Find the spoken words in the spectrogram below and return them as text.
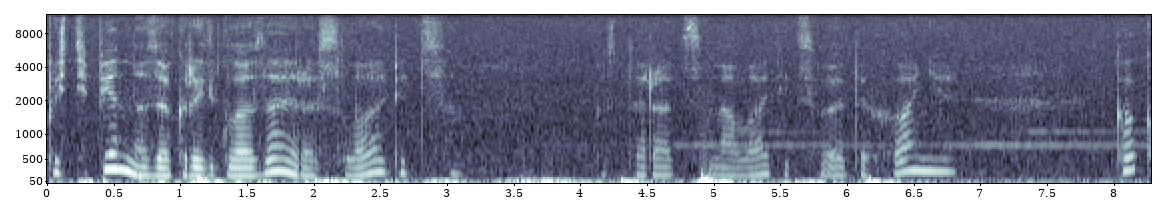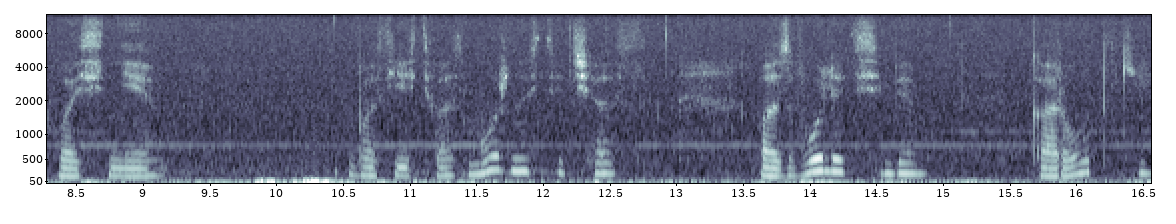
Постепенно закрыть глаза и расслабиться, постараться наладить свое дыхание, как во сне. У вас есть возможность сейчас позволить себе короткий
